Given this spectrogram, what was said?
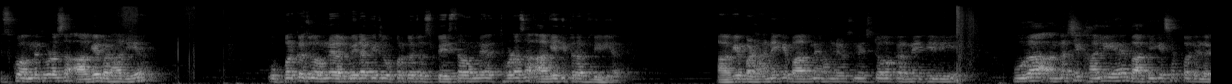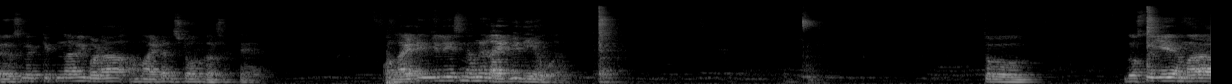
इसको हमने थोड़ा सा आगे बढ़ा दिया। ऊपर का जो हमने अलमीरा के जो ऊपर का जो स्पेस था, हमने थोड़ा सा आगे की तरफ़ ले लिया। आगे बढ़ाने के बाद में हमने उसमें स्टोर करने के लिए पूरा अंदर से खाली है, बाकी के सब पन्ने लगे। उसमें कितना भी बड़ा हम आइटम स्टोर कर सकते हैं। और लाइटिंग के लिए इसमें हमने लाइट भी दिया हुआ है। तो दोस्तों, ये हमारा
